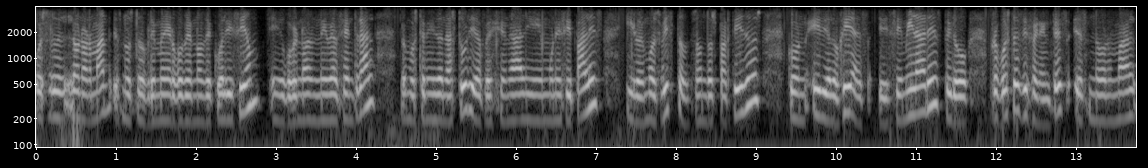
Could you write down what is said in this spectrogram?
Pues lo normal, es nuestro primer gobierno de coalición, el gobierno a nivel central, lo hemos tenido en Asturias, regional y municipales, y lo hemos visto. Son dos partidos con ideologías eh, similares, pero propuestas diferentes. Es normal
